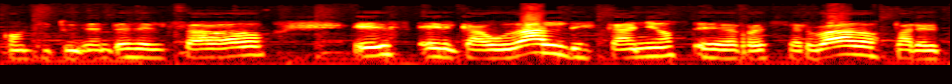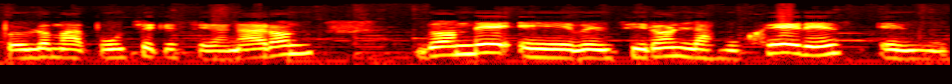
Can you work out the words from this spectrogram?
constituyentes del sábado es el caudal de escaños eh, reservados para el pueblo mapuche que se ganaron donde vencieron las mujeres en,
